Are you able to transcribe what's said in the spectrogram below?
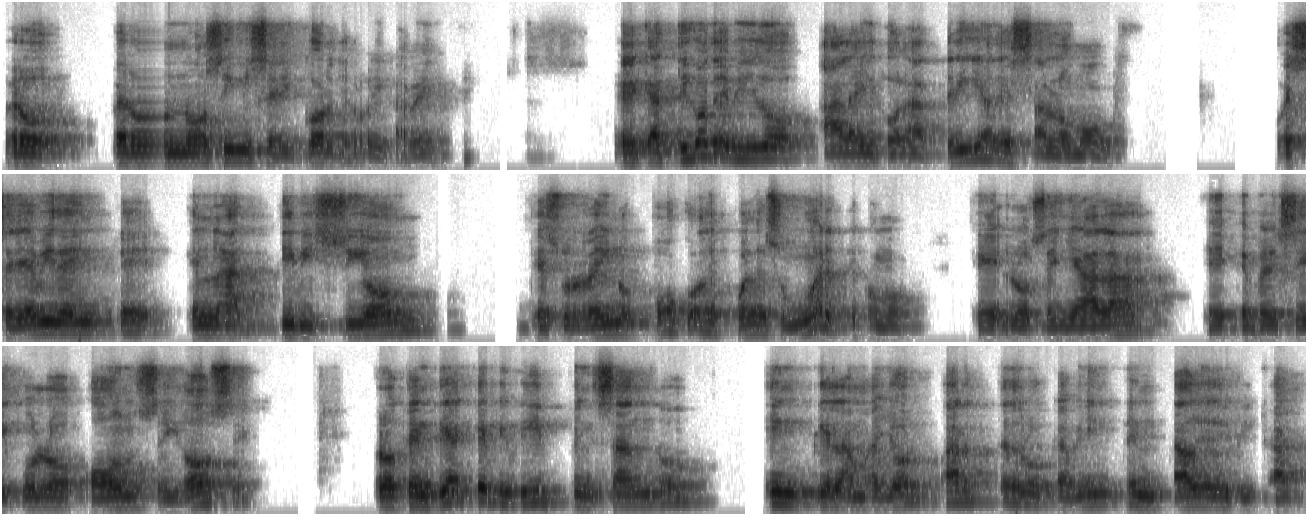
pero, pero no sin misericordia, lógicamente. El castigo debido a la idolatría de Salomón pues sería evidente en la división de su reino poco después de su muerte, como eh, lo señala eh, el versículo 11 y 12. Pero tendría que vivir pensando en que la mayor parte de lo que había intentado edificar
